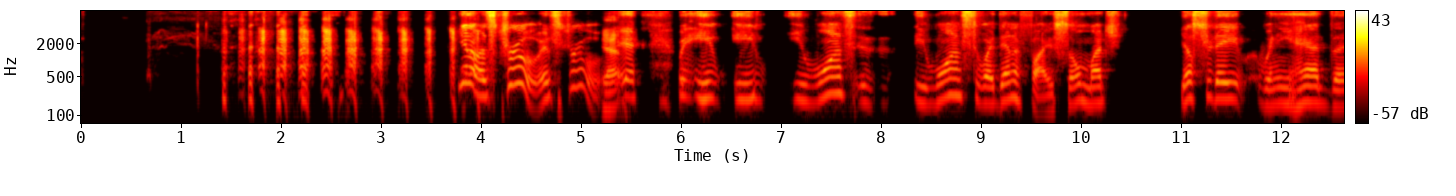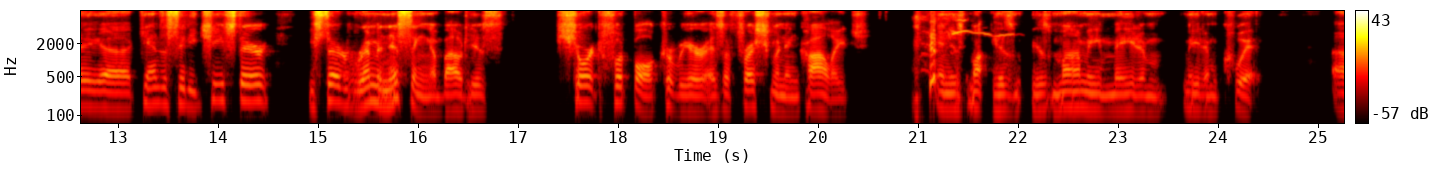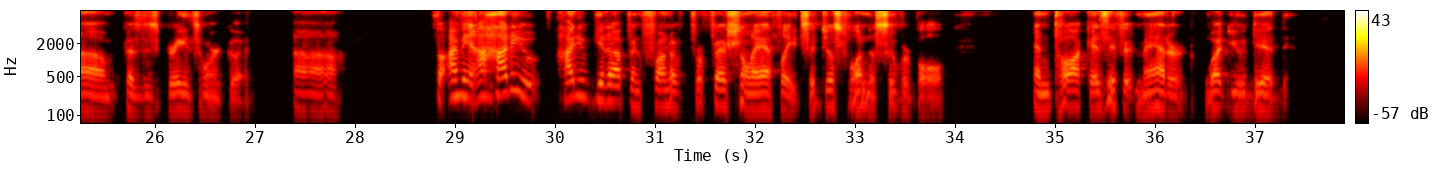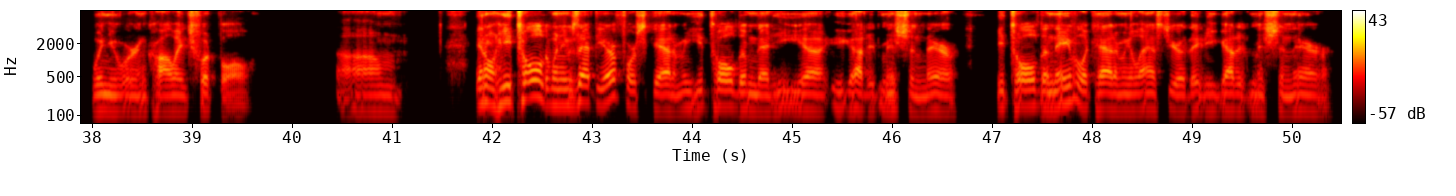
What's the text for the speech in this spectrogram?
you know, it's true. It's true. Yeah. Eh, but he he he wants eh, he wants to identify so much. Yesterday, when he had the uh, Kansas City Chiefs there, he started reminiscing about his short football career as a freshman in college, and his his his mommy made him made him quit because um, his grades weren't good. Uh, so I mean, how do you how do you get up in front of professional athletes that just won the Super Bowl and talk as if it mattered what you did when you were in college football? Um, you know, he told when he was at the Air Force Academy, he told them that he uh, he got admission there. He told the Naval Academy last year that he got admission there.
